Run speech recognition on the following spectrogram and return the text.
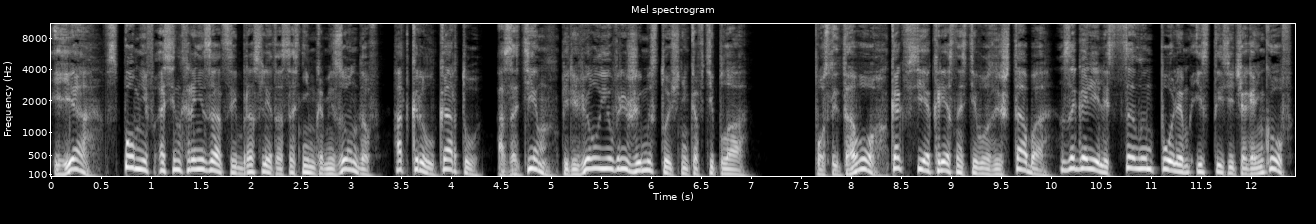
я, вспомнив о синхронизации браслета со снимками зондов, открыл карту, а затем перевел ее в режим источников тепла. После того, как все окрестности возле штаба загорелись целым полем из тысяч огоньков,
